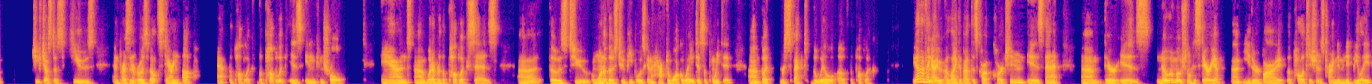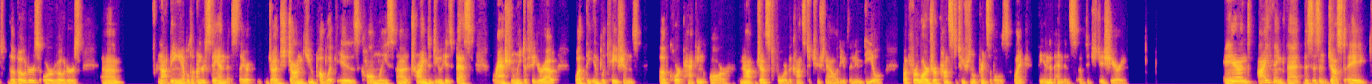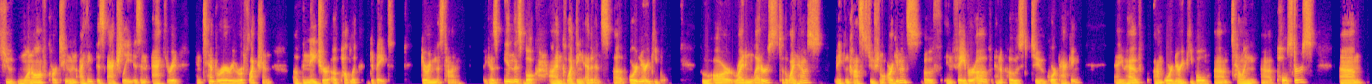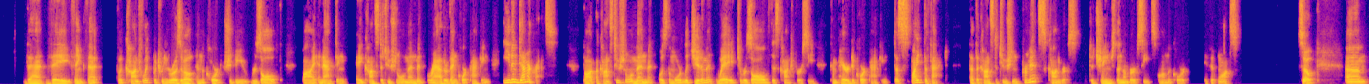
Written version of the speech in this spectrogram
Chief Justice Hughes and President Roosevelt staring up at the public. The public is in control. And uh, whatever the public says, uh, those two, one of those two people is going to have to walk away disappointed, uh, but respect the will of the public. The other thing I, I like about this car- cartoon is that um, there is no emotional hysteria, um, either by the politicians trying to manipulate the voters or voters um, not being able to understand this. Are, Judge John Q. Public is calmly uh, trying to do his best rationally to figure out what the implications of court packing are, not just for the constitutionality of the New Deal, but for larger constitutional principles like the independence of the judiciary. And I think that this isn't just a cute one off cartoon. I think this actually is an accurate contemporary reflection of the nature of public debate during this time. Because in this book, I'm collecting evidence of ordinary people who are writing letters to the White House, making constitutional arguments, both in favor of and opposed to court packing, and you have um, ordinary people um, telling uh, pollsters um, that they think that the conflict between Roosevelt and the court should be resolved by enacting a constitutional amendment rather than court packing. Even Democrats thought a constitutional amendment was the more legitimate way to resolve this controversy compared to court packing, despite the fact that the Constitution permits Congress to change the number of seats on the court if it wants. So, um,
